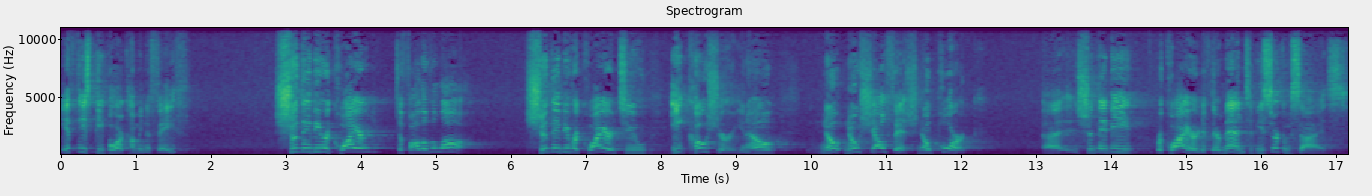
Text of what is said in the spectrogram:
if these people are coming to faith, should they be required to follow the law? Should they be required to eat kosher, you know? No, no shellfish, no pork. Uh, should they be required, if they're men, to be circumcised?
